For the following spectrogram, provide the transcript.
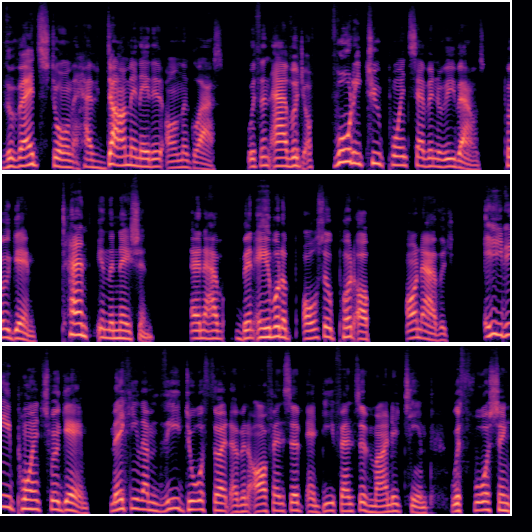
The Red Storm have dominated on the glass with an average of 42.7 rebounds per game, 10th in the nation, and have been able to also put up, on average, 80 points per game, making them the dual threat of an offensive and defensive minded team with forcing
